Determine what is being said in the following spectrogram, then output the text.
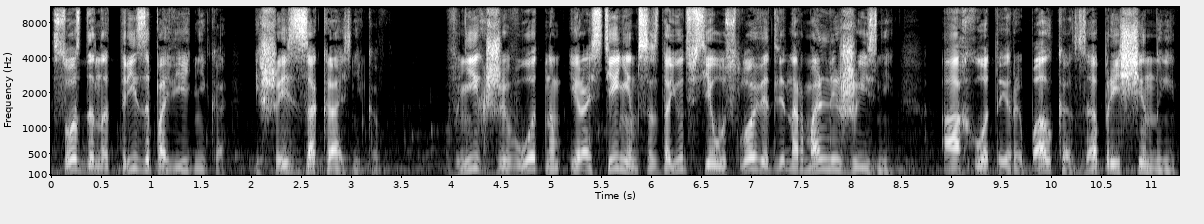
создано три заповедника и шесть заказников. В них животным и растениям создают все условия для нормальной жизни, а охота и рыбалка запрещены.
